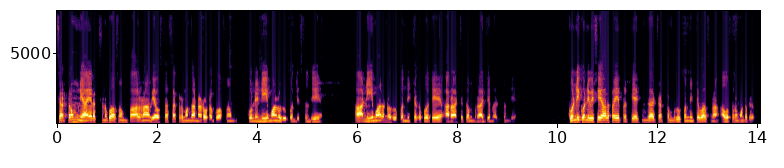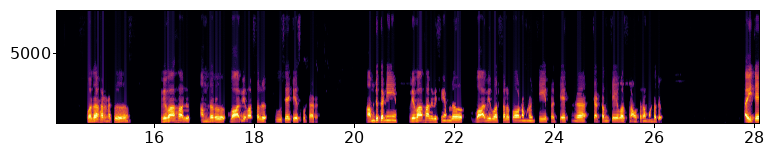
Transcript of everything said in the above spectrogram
చట్టం న్యాయ రక్షణ కోసం పాలనా వ్యవస్థ సక్రమంగా నడవడం కోసం కొన్ని నియమాలను రూపొందిస్తుంది. ఆ నియమాలను రూపొందించకపోతే అరాచకం రాజ్యం కొన్ని కొన్ని విషయాలపై ప్రత్యేకంగా చట్టం రూపొందించవలసిన అవసరం ఉండదు. ఉదాహరణకు వివాహాలు అందరూ వావివర్సలు చూసే చేసుకుంటారు. అందుకని వివాహాల విషయంలో వావి వరుసల కోణం నుంచి ప్రత్యేకంగా చట్టం చేయవలసిన అవసరం ఉండదు. అయితే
